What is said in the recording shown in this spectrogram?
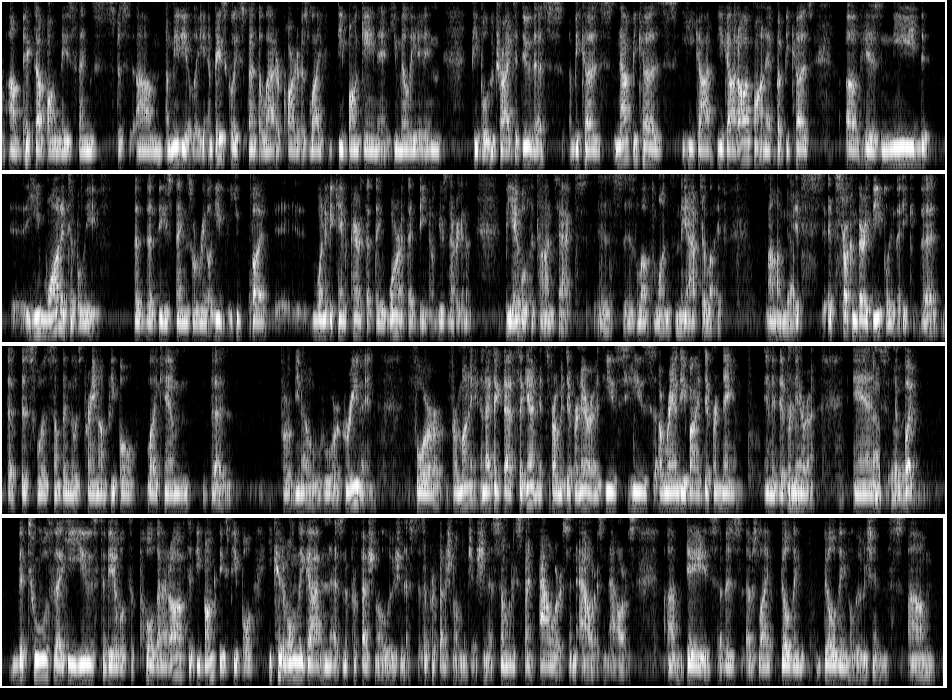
um, picked up on these things um, immediately, and basically spent the latter part of his life debunking and humiliating people who tried to do this. Because not because he got he got off on it, but because of his need. He wanted to believe that, that these things were real. He, he, but when it became apparent that they weren't, that you know he was never going to be able to contact his his loved ones in the afterlife. Um, yep. It's it struck him very deeply that he that that this was something that was preying on people like him that for you know who were grieving for for money. And I think that's again, it's from a different era. He's he's a Randi by a different name in a different mm-hmm. era, and Absolutely. but the tools that he used to be able to pull that off to debunk these people, he could have only gotten as a professional illusionist, as a professional magician, as someone who spent hours and hours and hours, um, days of his of his life building building illusions, um,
